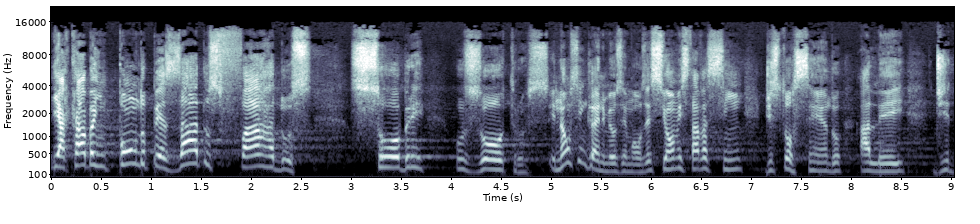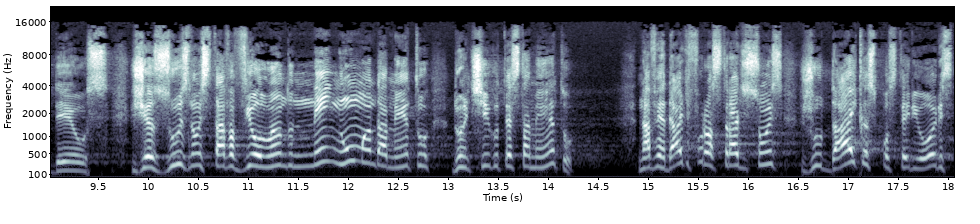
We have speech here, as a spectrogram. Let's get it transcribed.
e acaba impondo pesados fardos sobre os outros. E não se engane, meus irmãos, esse homem estava sim distorcendo a lei de Deus. Jesus não estava violando nenhum mandamento do Antigo Testamento. Na verdade, foram as tradições judaicas posteriores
